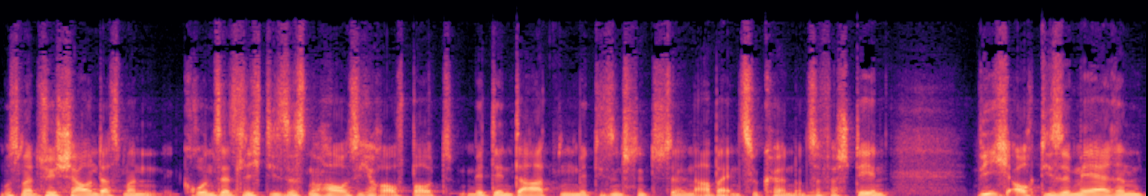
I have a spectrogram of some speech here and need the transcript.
muss man natürlich schauen, dass man grundsätzlich dieses Know-how sich auch aufbaut, mit den Daten, mit diesen Schnittstellen arbeiten zu können und mhm. zu verstehen, wie ich auch diese mehreren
